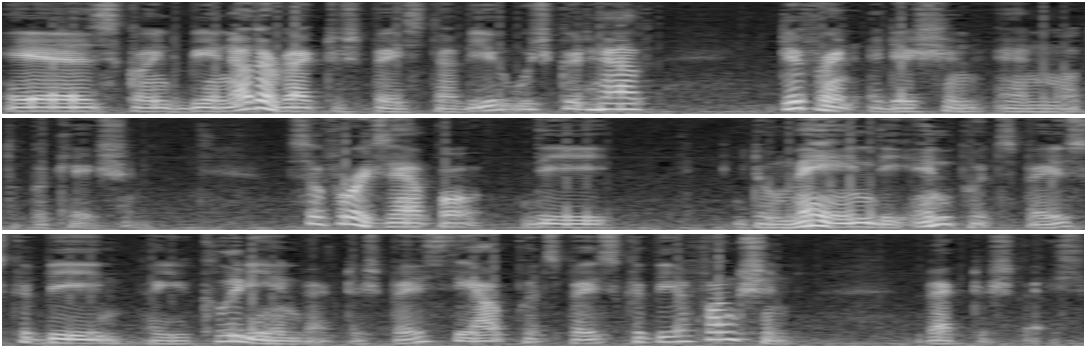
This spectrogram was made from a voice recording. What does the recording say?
is going to be another vector space W, which could have different addition and multiplication. So for example, the domain, the input space, could be a Euclidean vector space. The output space could be a function vector space.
